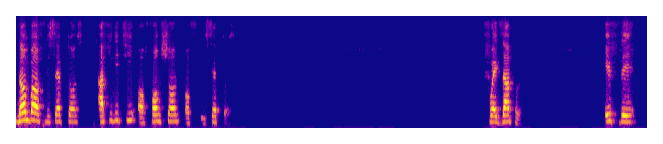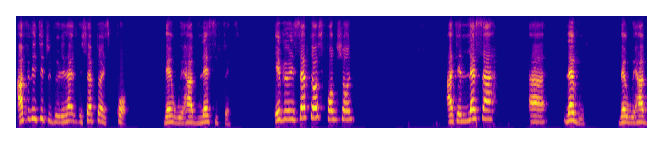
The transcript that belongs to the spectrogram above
number of receptors, affinity or function of receptors. For example, if the affinity to the receptor is poor, then we have less effect. If the receptors function at a lesser uh, level, then we have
